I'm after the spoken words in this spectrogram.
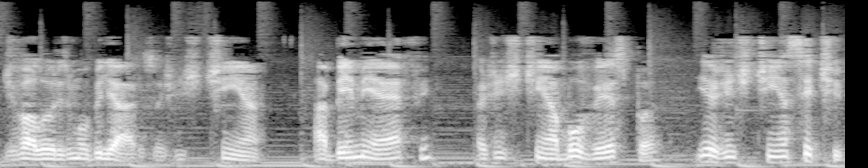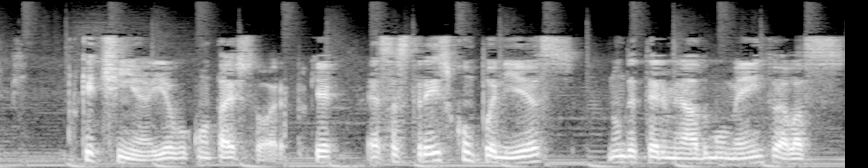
de valores imobiliários. A gente tinha a BMF, a gente tinha a Bovespa e a gente tinha a CETIP. Por que tinha? E eu vou contar a história. Porque essas três companhias, num determinado momento, elas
